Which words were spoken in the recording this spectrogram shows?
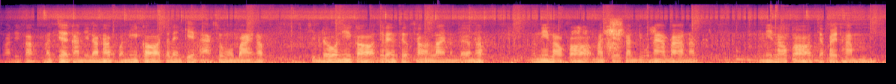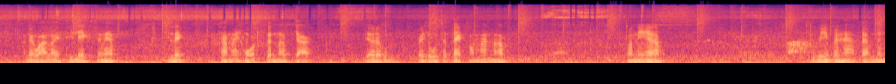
สวัสดีครับมาเจอกันอีกแล้วนะครับ วันนี้ก็จะเล่นเกม Ark s Mobile นะครับ คลิปวิดีโอนี้ก็จะเล่นเซิร์ฟชอออนไลน์เหมือนเดิมนะครับ วันนี้เราก็มาเจอกันอยู่หน้าบ้านนะครับ วันนี้เราก็จะไปทำเขาเรียกว่าอะไรทีเล็กใช่ไหมครับทีเล็กทำให้โหดขึ้นครับจาก เดี๋ยวเราไปดูสแต็กของมันนะครับ ตอนนี้ครับจะวิ่งไปหาแป๊บหนึ่ง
